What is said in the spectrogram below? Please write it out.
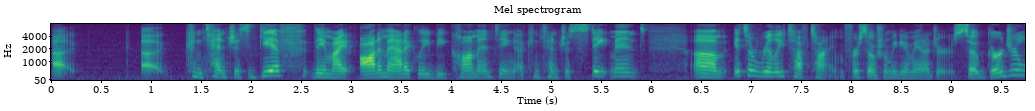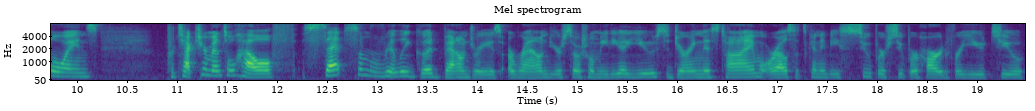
a, a contentious GIF. They might automatically be commenting a contentious statement. Um, it's a really tough time for social media managers. So gird your loins protect your mental health, set some really good boundaries around your social media use during this time, or else it's going to be super, super hard for you to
